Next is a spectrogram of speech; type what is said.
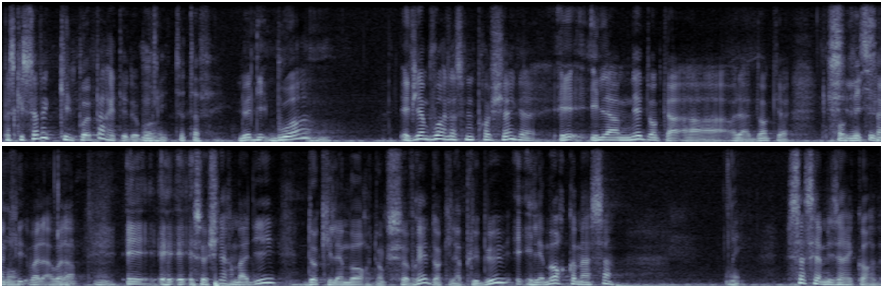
Parce qu'il savait qu'il ne pouvait pas arrêter de boire. Oui, tout à fait. Il lui a dit Bois. Et viens me voir la semaine prochaine. Et il l'a amené donc à, voilà donc voilà voilà. Et, ce cher m'a dit donc il est mort donc sevré donc il a plus bu et il est mort comme un saint. Oui. Ça c'est la miséricorde.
